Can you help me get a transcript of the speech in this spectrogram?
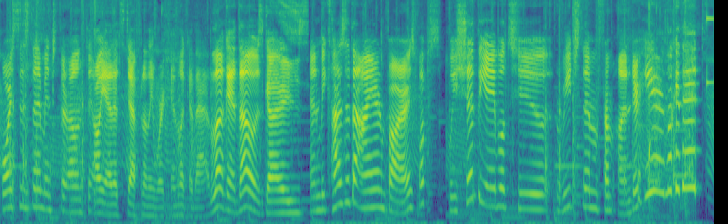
forces them into their own thing. Oh yeah, that's definitely working. Look at that. Look at those guys. And because of the iron bars, whoops, we should be able to reach them from under here. Look at that.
